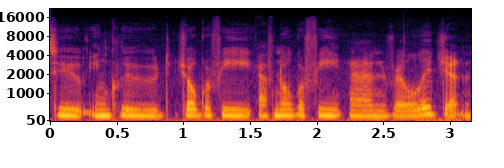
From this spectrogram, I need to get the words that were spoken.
to include geography, ethnography, and religion.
